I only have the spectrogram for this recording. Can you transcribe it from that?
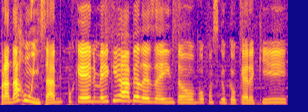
pra dar ruim, sabe? Porque ele meio que, ah, beleza aí, então eu vou conseguir o que eu quero aqui,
